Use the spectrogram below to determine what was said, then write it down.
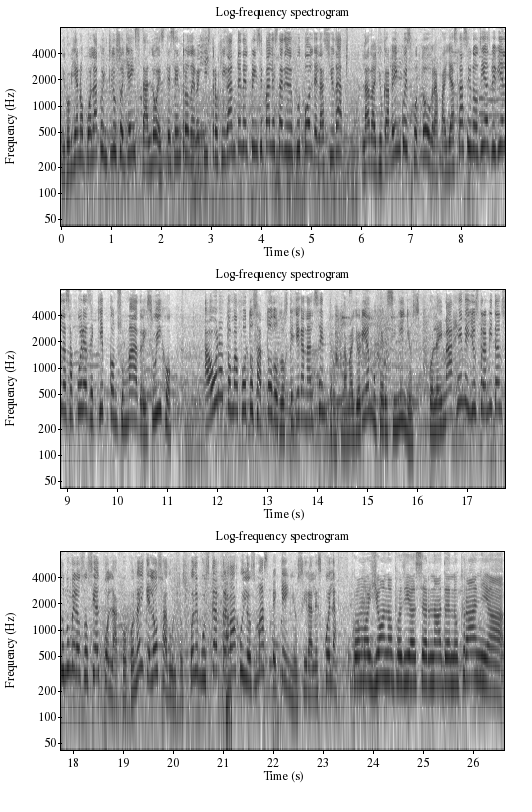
El gobierno polaco incluso ya instaló este centro de registro gigante en el principal estadio de fútbol de la ciudad. Lada Yukabenko es fotógrafa y hasta hace unos días vivía en las afueras de Kiev con su madre y su hijo. Ahora toma fotos a todos los que llegan al centro, la mayoría mujeres y niños. Con la imagen ellos tramitan su número social polaco, con el que los adultos pueden buscar trabajo y los más pequeños ir a la escuela. Como yo no podía hacer nada en Ucrania,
